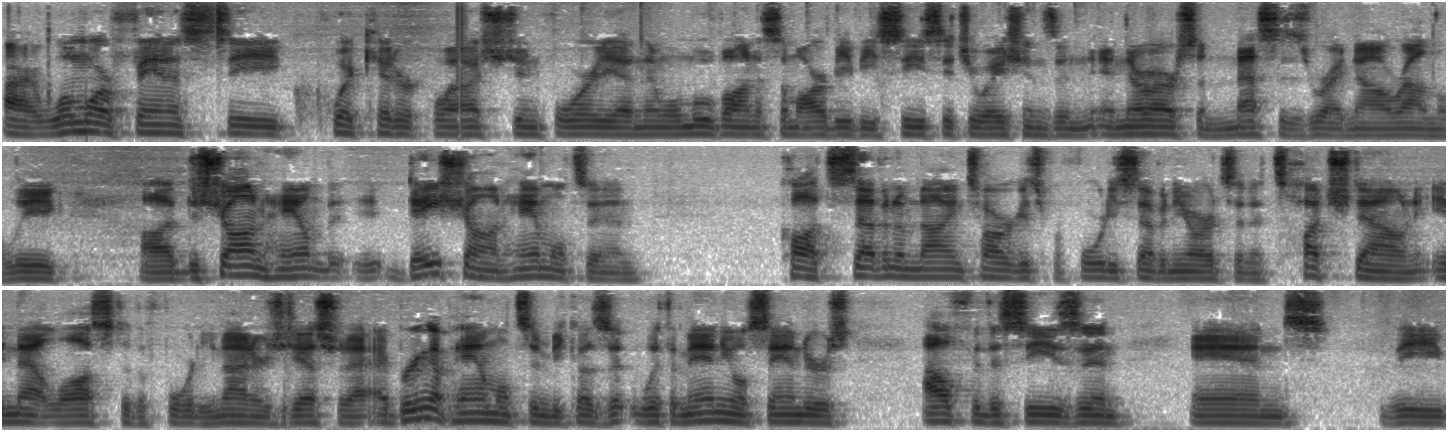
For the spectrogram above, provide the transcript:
All right, one more fantasy quick hitter question for you, and then we'll move on to some RBBC situations. And, and there are some messes right now around the league. Uh, Deshaun Ham- DaeSean Hamilton caught seven of nine targets for 47 yards and a touchdown in that loss to the 49ers yesterday. I bring up Hamilton because with Emmanuel Sanders out for the season and the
